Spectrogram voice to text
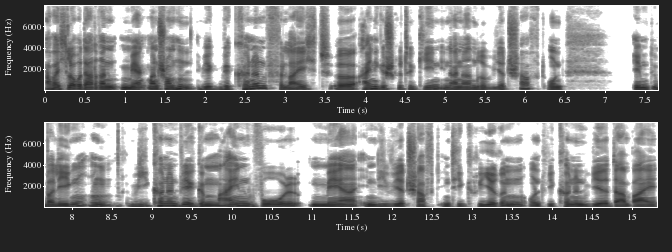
Aber ich glaube, daran merkt man schon, hm, wir, wir können vielleicht äh, einige Schritte gehen in eine andere Wirtschaft und eben überlegen, hm, wie können wir Gemeinwohl mehr in die Wirtschaft integrieren und wie können wir dabei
